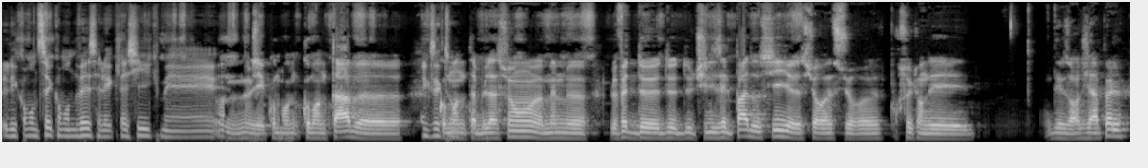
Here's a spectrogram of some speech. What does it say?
les commandes C, commandes V, c'est les classiques, mais Même les commandes, commandes tab, euh, commandes de tabulation, même le fait de, de, d'utiliser le pad aussi sur sur pour ceux qui ont des des ordi Apple.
